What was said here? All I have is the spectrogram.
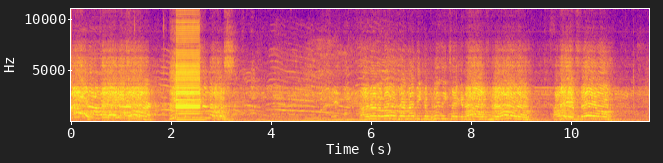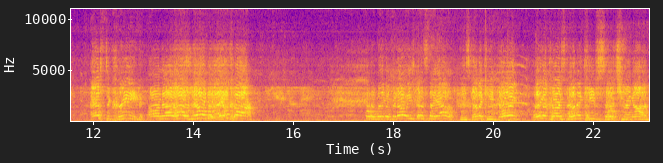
Oh! The Lego car! He's down the mouse! Oh no, the Lego car might be completely taken out. Oh no! Oh, Big the fail! As to Creed! Oh no! Oh no, the Lego car! Oh, Lego car. No, he's gonna stay out. He's gonna keep going. Lego car's gonna keep soldiering on.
